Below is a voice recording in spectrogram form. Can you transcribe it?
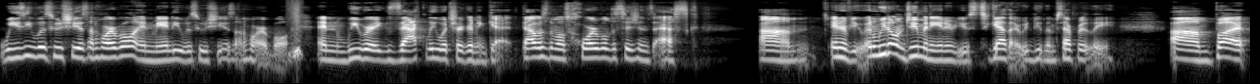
Weezy was who she is on Horrible and Mandii was who she is on Horrible. And we were exactly what you're going to get. That was the most horrible decisions esque um, interview. And we don't do many interviews together, we do them separately. Um, but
